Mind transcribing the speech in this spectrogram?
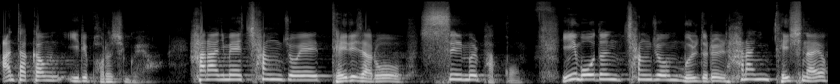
안타까운 일이 벌어진 거예요. 하나님의 창조의 대리자로 쓰임을 받고 이 모든 창조물들을 하나님 대신하여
